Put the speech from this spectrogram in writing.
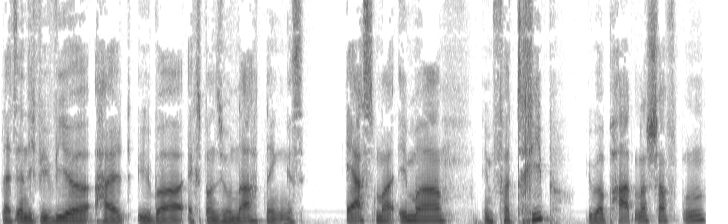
letztendlich, wie wir halt über Expansion nachdenken, ist erstmal immer im Vertrieb über Partnerschaften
